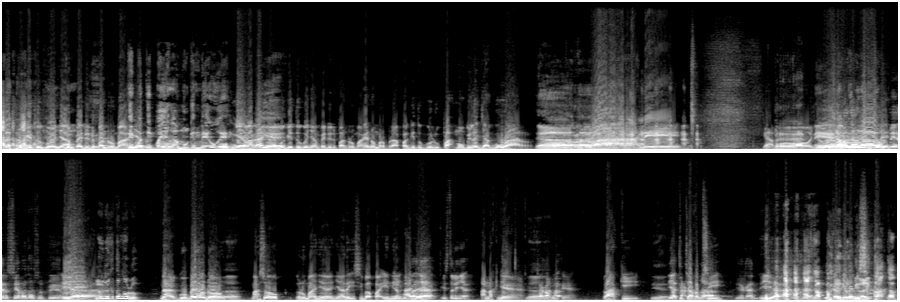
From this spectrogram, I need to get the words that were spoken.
begitu gue nyampe di depan rumahnya, Tipe-tipe yang nggak mungkin BU ya? Ya makanya Iya. begitu gue nyampe di depan rumahnya nomor berapa gitu gue lupa mobilnya Jaguar. Ya. Wah nih. Gak Berat mau nih. Siapa tahu supir, siapa tahu supir. Iya. Lu udah ketemu lu? Nah, gue bel dong, Heeh. masuk ke rumahnya nyari si bapak ini. Yang Ada istrinya. anaknya, Ya. Cakep anaknya. Laki. Iya. Iya, Tapi cakep cakep sih. Iya kan? Iya. Cakep. Kan kita bisa Cakep.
